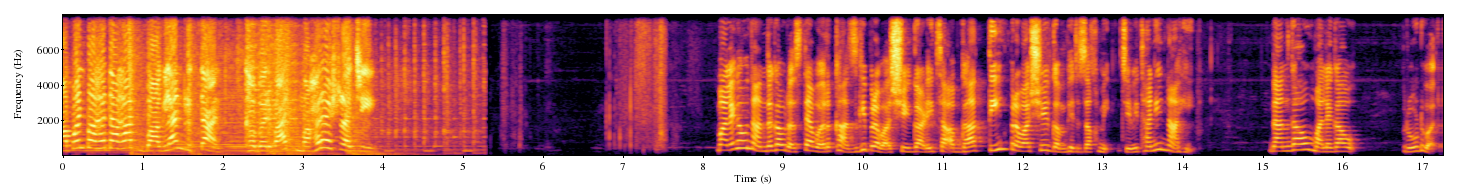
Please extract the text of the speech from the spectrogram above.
आपण पाहत आहात बागलान वृत्तांत खबरबात महाराष्ट्राची. मालेगाव नांदगाव रस्त्यावर खासगी प्रवाशी गाडीचा अपघात तीन प्रवाशी गंभीर जखमी जीवितहानी नाही. नांदगाव मालेगाव रोडवर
